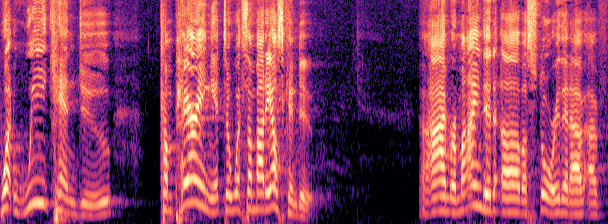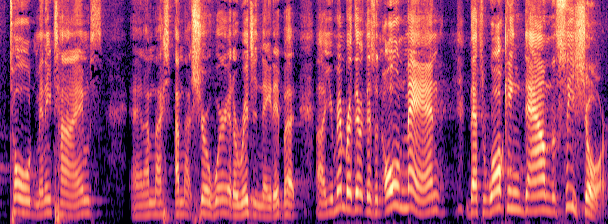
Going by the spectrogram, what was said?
what we can do, comparing it to what somebody else can do. I'm reminded of a story that I've, I've told many times, and I'm not, I'm not sure where it originated, but uh, you remember there, there's an old man that's walking down the seashore.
